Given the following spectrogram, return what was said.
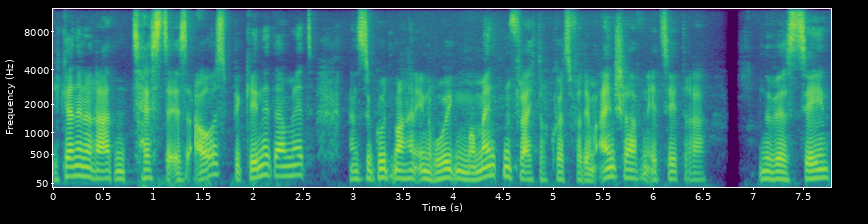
Ich kann dir nur raten, teste es aus, beginne damit, kannst du gut machen in ruhigen Momenten, vielleicht auch kurz vor dem Einschlafen etc. Und du wirst sehen,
